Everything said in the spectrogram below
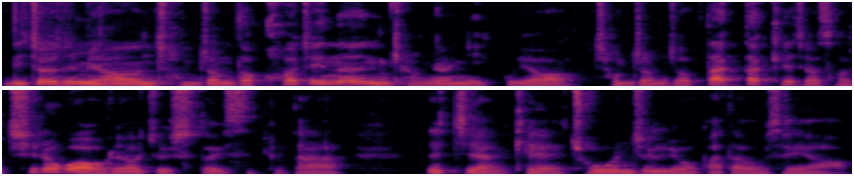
늦어지면 점점 더 커지는 경향이 있고요. 점점 더 딱딱해져서 치료가 어려워질 수도 있습니다. 늦지 않게 좋은 진료 받아오세요.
